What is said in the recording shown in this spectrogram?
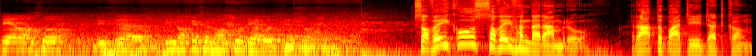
They are also this uh, this occasion also they are witness also. सबैको सबैभन्दा राम्रो रातोपाटी डट कम।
